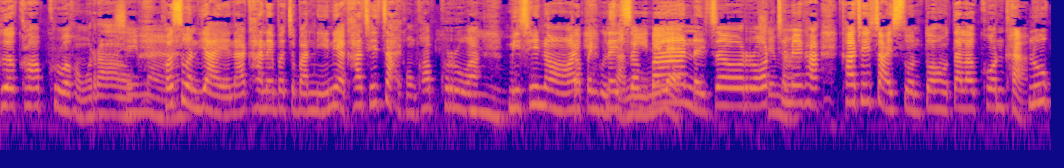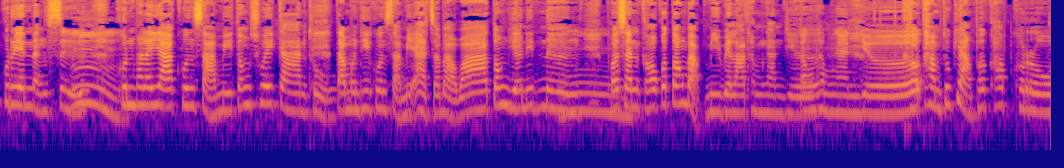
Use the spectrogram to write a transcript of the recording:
พื่อครอบครัวของเราเพราะส่วนใหญ่นะคะในปัจจุบันนี้เนี่ยค่าใช้จ่ายของครอบครัวมีใช่น้อยในเจอบ้านในเจอรถใช่ไหมคะค่าใช้จ่ายส่วนตัวของแต่ละคนลูกเรียนหนังสือ คุณภรรยาคุณสามีต้องช่วยกันแต่บางทีคุณสามีอาจจะแบบว่าต้องเยอะนิดนึง เพราะฉะนั้นเขาก็ต้องแบบมีเวลาทำงานเยอะต้องทำงานเยอะเขาทำทุกอย่างเพื่อครอบครัว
